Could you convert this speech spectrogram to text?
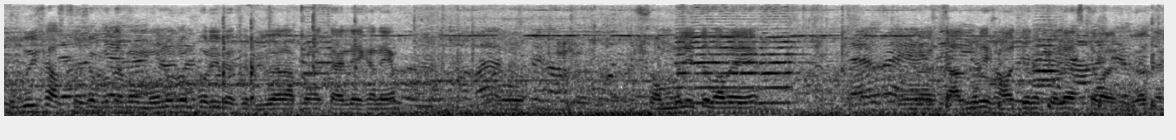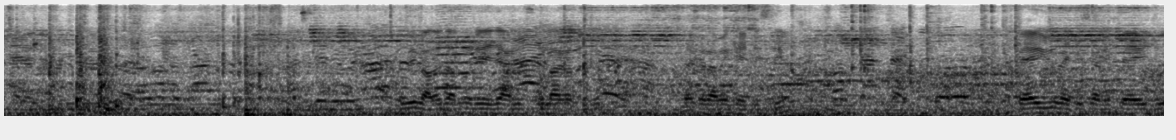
খুবই স্বাস্থ্যসম্মত এবং মনোরম পরিবেশে বিবার আপনারা চাইলে এখানে সম্মিলিতভাবে ঝালমুড়ি খাওয়ার জন্য চলে আসতে পারেন। বিবার খুবই ভালো ঝালমুড়ি, এই যে আমি ছোলা দেখেন আমি খেয়েছি। পেঁয়াজু খেয়েছি আমি, পেঁয়াজু।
